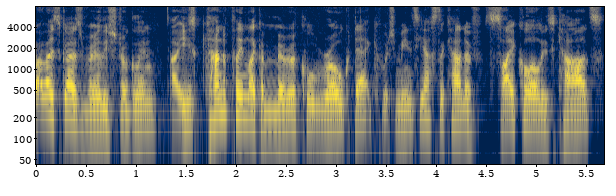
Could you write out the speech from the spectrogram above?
Like this guy's really struggling. Uh, he's kind of playing like a miracle rogue deck, which means he has to kind of cycle all his cards,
